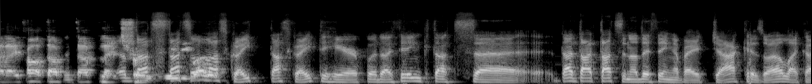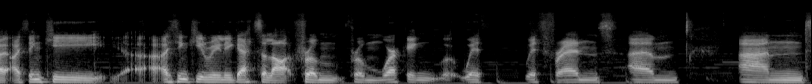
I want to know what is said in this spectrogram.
And I thought that that bled through. that's really that's well, well. that's great. That's great to hear. But I think that's uh, that that that's another thing about Jack as well. Like I, I think he I think he really gets a lot from from working with with friends. Um, and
